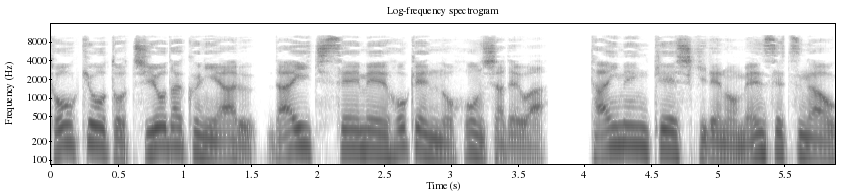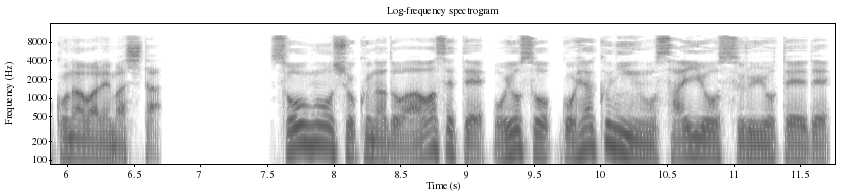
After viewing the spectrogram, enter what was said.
東京都千代田区にある第一生命保険の本社では、対面形式での面接が行われました。総合職など合わせておよそ500人を採用する予定で、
